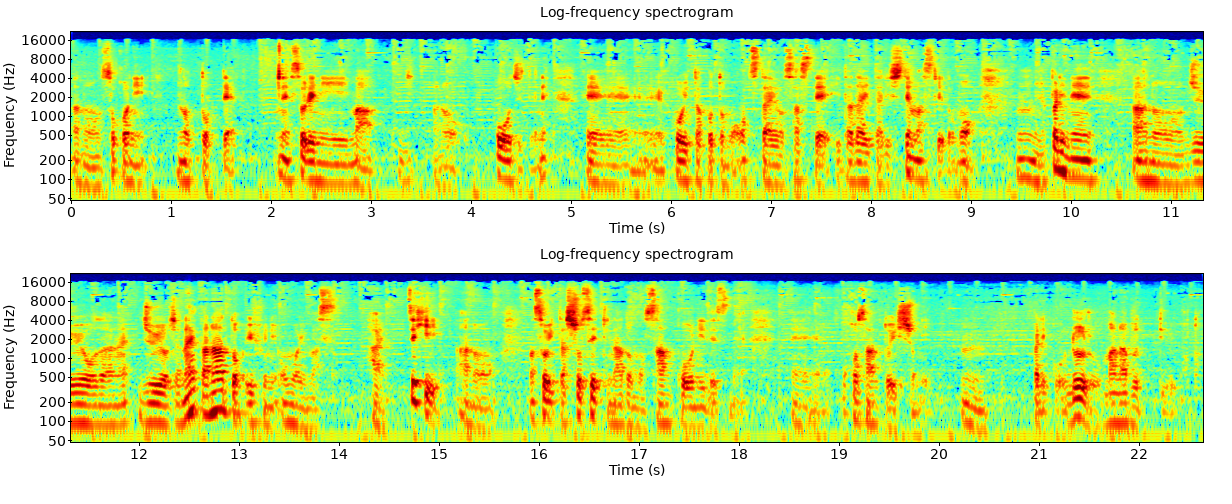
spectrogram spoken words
あのそこにのっとって、ね、それに、まあ、あの応じてね、えー、こういったこともお伝えをさせていただいたりしてますけども、うん、やっぱりねあの重要だね重要じゃないかなというふうに思います。はい、ぜひあの、まあ、そういった書籍なども参考にですね、えー、お子さんと一緒に、うん、やっぱりこうルールを学ぶっていうこと。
